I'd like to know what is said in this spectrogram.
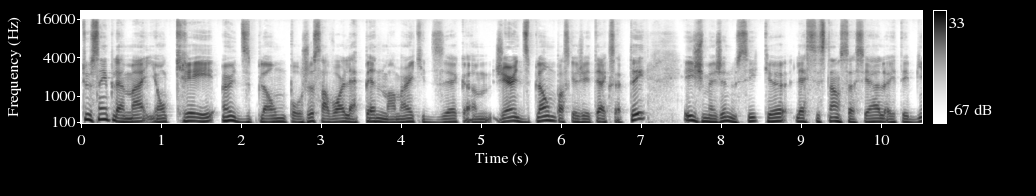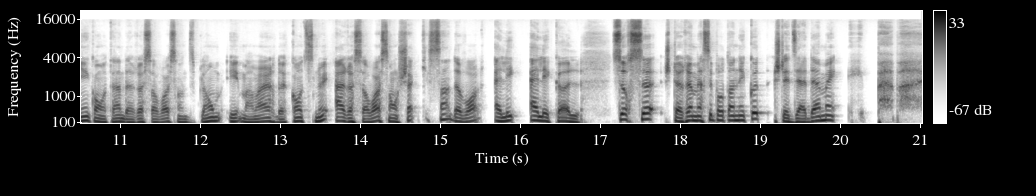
tout simplement, ils ont créé un diplôme pour juste avoir la peine, ma mère qui disait comme j'ai un diplôme parce que j'ai été accepté. Et j'imagine aussi que l'assistance sociale a été bien contente de recevoir son diplôme et ma mère de continuer à recevoir son chèque sans devoir aller à l'école. Sur ce, je te remercie pour ton écoute. Je te dis à demain et bye bye.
